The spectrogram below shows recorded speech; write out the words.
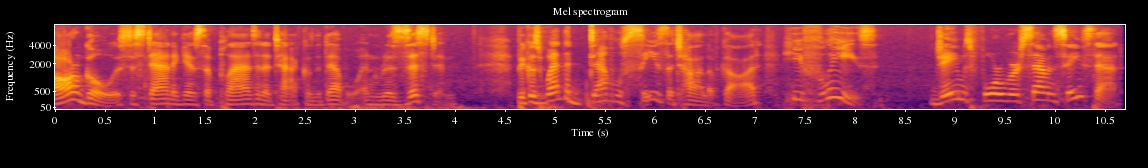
Our goal is to stand against the plans and attack of the devil and resist him. Because when the devil sees the child of God, he flees. James 4 verse 7 says that.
